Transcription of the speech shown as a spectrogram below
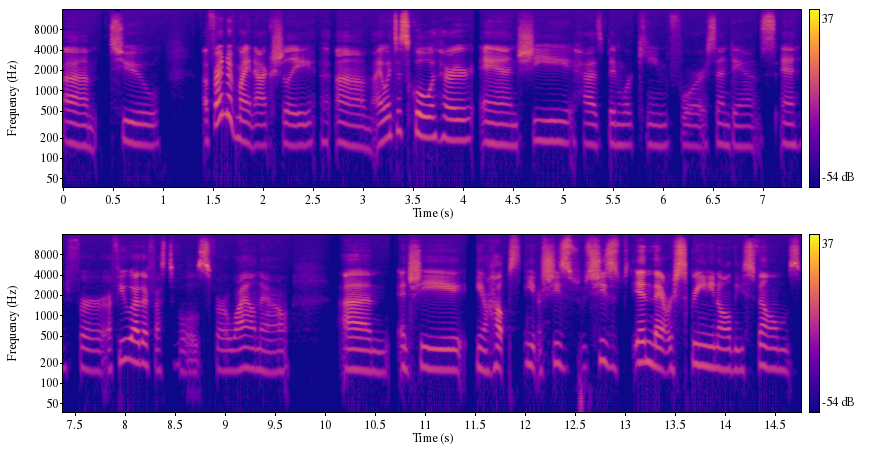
um, to a friend of mine actually. Um, I went to school with her, and she has been working for Sundance and for a few other festivals for a while now. Um, and she, you know, helps. You know, she's she's in there screening all these films,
